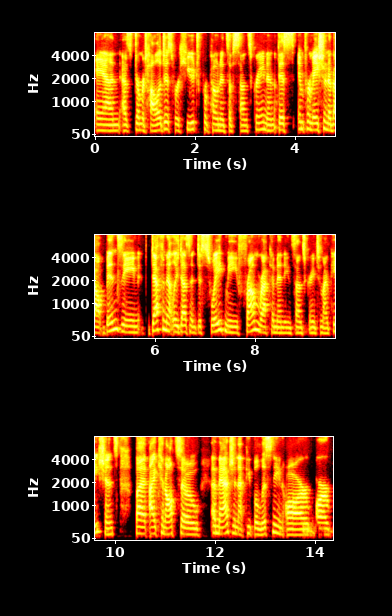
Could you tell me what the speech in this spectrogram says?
And as dermatologists, we're huge proponents of sunscreen. And this information about benzene definitely doesn't dissuade me from recommending sunscreen to my patients. But I can also imagine that people listening are, are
